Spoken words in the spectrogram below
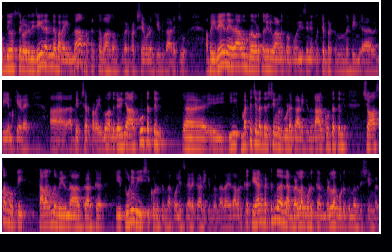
ഉദ്യോഗസ്ഥരോട് വിജയ് തന്നെ പറയുന്ന പ്രസക്ത ഭാഗം ഇവർ പ്രക്ഷേപണം ചെയ്ത് കാണിച്ചു. അപ്പോൾ ഇതേ നേതാവും പ്രവർത്തകരുമാണ് ഇപ്പോൾ പോലീസിനെ കുറ്റപ്പെടുത്തുന്നത് ഡി ഡി എം കെയുടെ അധ്യക്ഷർ പറയുന്നു. അത് കഴിഞ്ഞ് ആൾക്കൂട്ടത്തിൽ ഈ- മറ്റു ചില ദൃശ്യങ്ങൾ കൂടെ കാണിക്കുന്നുണ്ട്. ആൾക്കൂട്ടത്തിൽ ശ്വാസം മുട്ടി തളർന്നു വീഴുന്ന ആൾക്കാർക്ക് ഈ തുണി വീശി കൊടുക്കുന്ന പോലീസുകാരെ കാണിക്കുന്നുണ്ട്. അതായത് അവർക്ക് ചെയ്യാൻ പറ്റുന്നതെല്ലാം വെള്ളം കൊടുക്കാൻ വെള്ളം കൊടുക്കുന്ന ദൃശ്യങ്ങൾ.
